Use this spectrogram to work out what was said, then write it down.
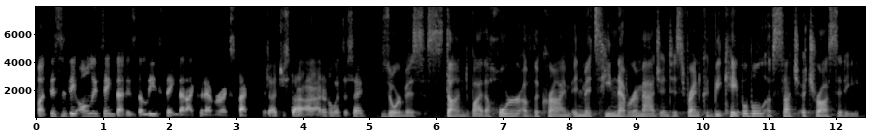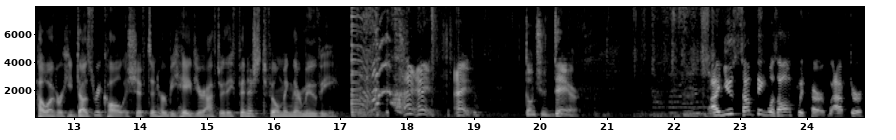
but this is the only thing that is the least thing that I could ever expect. I just, I, I don't know what to say. Zorbas, stunned by the horror of the crime, admits he never imagined his friend could be capable of such atrocity. However, he does recall a shift in her behavior after they finished filming their movie. Hey, hey, hey! Don't you dare. I knew something was off with her after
